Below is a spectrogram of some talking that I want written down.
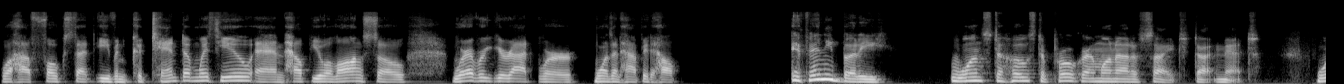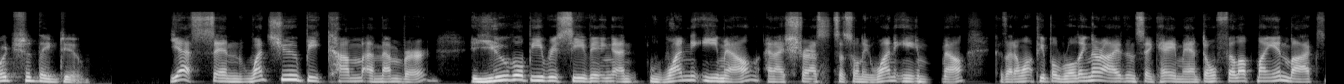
We'll have folks that even could tandem with you and help you along. So wherever you're at, we're more than happy to help. If anybody wants to host a program on outofsight.net, what should they do? Yes, and once you become a member, you will be receiving an one email, and I stress it's only one email because I don't want people rolling their eyes and saying, "Hey, man, don't fill up my inbox,"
